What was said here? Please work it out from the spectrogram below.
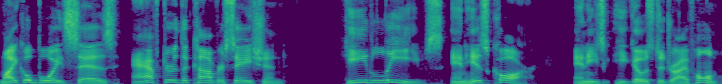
Michael Boyd says after the conversation, he leaves in his car and he's he goes to drive home.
